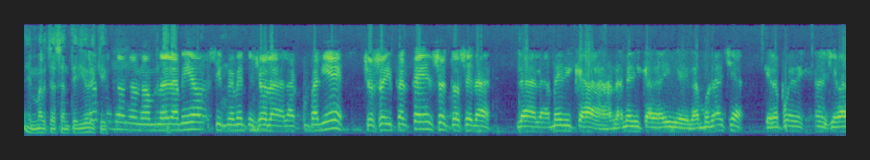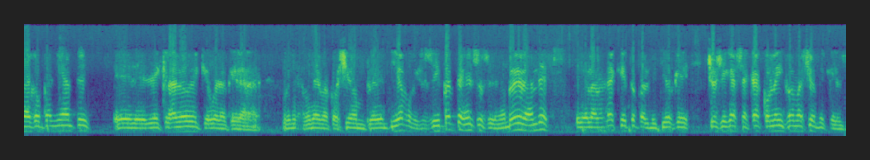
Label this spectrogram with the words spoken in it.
en marchas anteriores. No, que... no, no, no, no era mío, simplemente yo la, la acompañé, yo soy hipertenso, entonces la, la, la médica, la médica de ahí de la ambulancia, que no puede llevar acompañantes, eh, declaró de que bueno que era una, una, evacuación preventiva porque yo soy hipertenso, soy un hombre grande, pero la verdad es que esto permitió que yo llegase acá con la información de que el,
